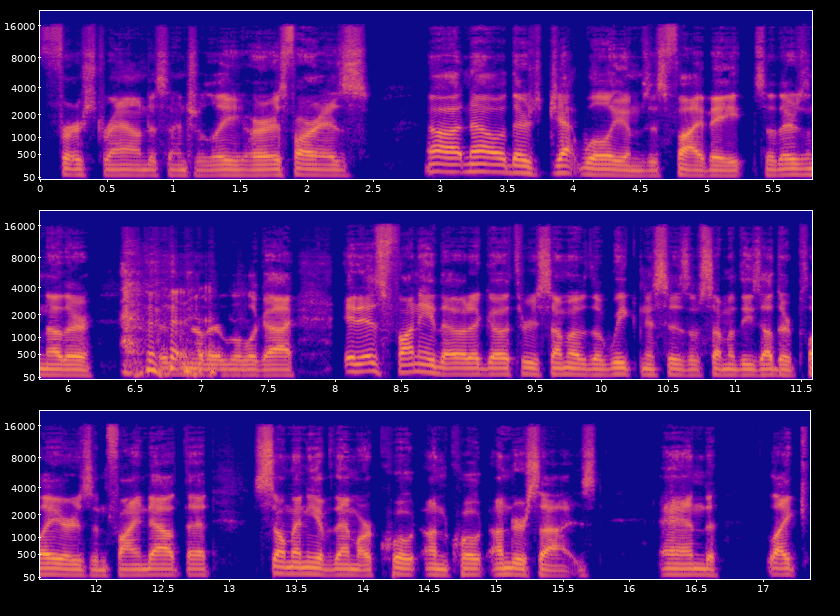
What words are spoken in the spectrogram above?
first round, essentially, or as far as uh, no, there's Jett Williams is five eight, so there's another there's another little guy. It is funny though to go through some of the weaknesses of some of these other players and find out that so many of them are quote unquote undersized, and like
